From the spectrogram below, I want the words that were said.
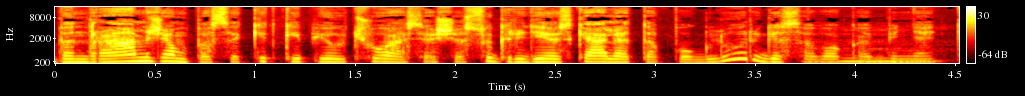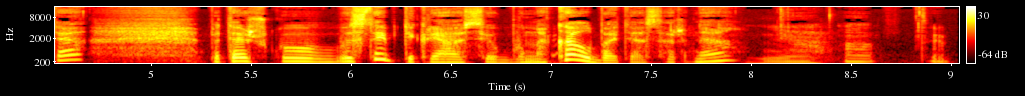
bendramžiam pasakyti, kaip jaučiuosi. Aš esu girdėjęs keletą paauglių irgi savo mhm. kabinete, bet aišku, vis taip tikriausiai būna. Kalbatės, ar ne? Ja. A, taip.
